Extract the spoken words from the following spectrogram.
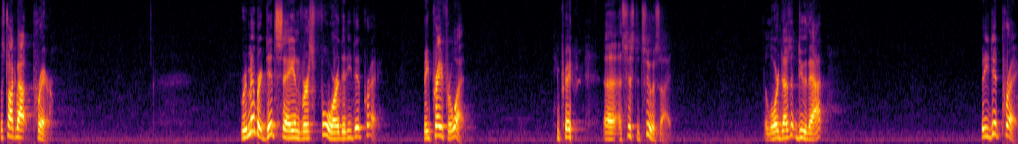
Let's talk about prayer. Remember, it did say in verse 4 that he did pray. But he prayed for what? He prayed for uh, assisted suicide. The Lord doesn't do that. But he did pray.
